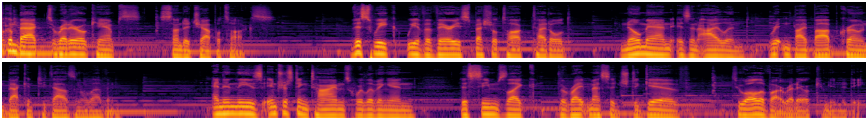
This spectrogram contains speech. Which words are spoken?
Welcome back to Red Arrow Camp's Sunday Chapel Talks. This week, we have a very special talk titled No Man is an Island, written by Bob Crone back in 2011. And in these interesting times we're living in, this seems like the right message to give to all of our Red Arrow community.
